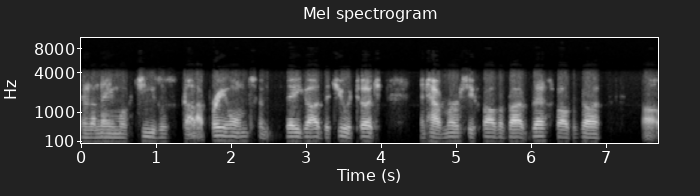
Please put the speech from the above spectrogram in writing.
in the name of Jesus. God, I pray on today, God, that you would touch and have mercy, Father God. Bless, Father God, uh,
